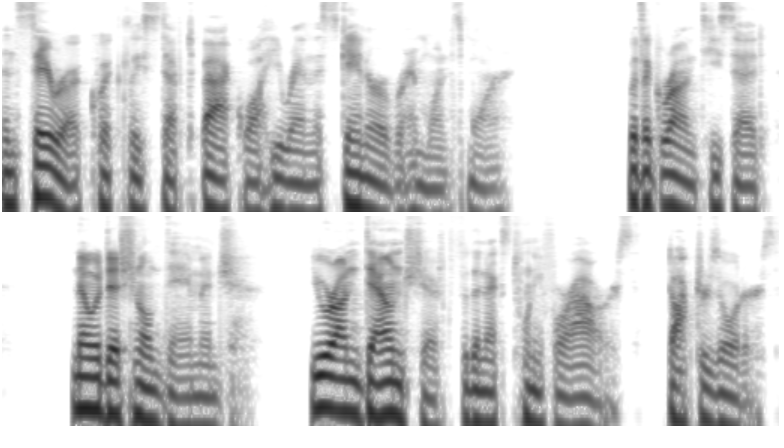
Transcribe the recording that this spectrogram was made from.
and Seyra quickly stepped back while he ran the scanner over him once more. With a grunt, he said, no additional damage. You are on downshift for the next 24 hours. Doctor's orders.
